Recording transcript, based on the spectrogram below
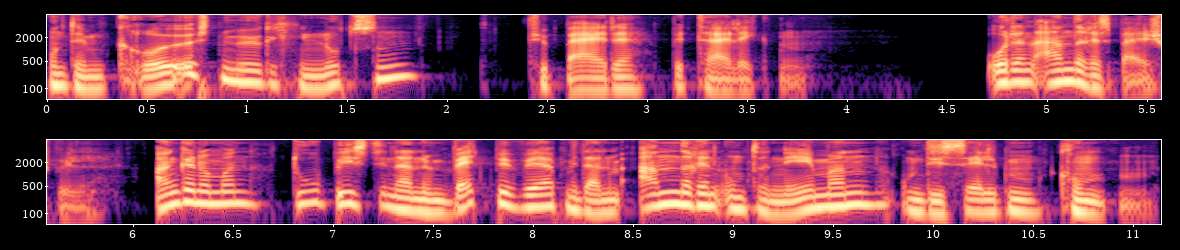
und dem größtmöglichen Nutzen für beide Beteiligten. Oder ein anderes Beispiel. Angenommen, du bist in einem Wettbewerb mit einem anderen Unternehmen um dieselben Kunden.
